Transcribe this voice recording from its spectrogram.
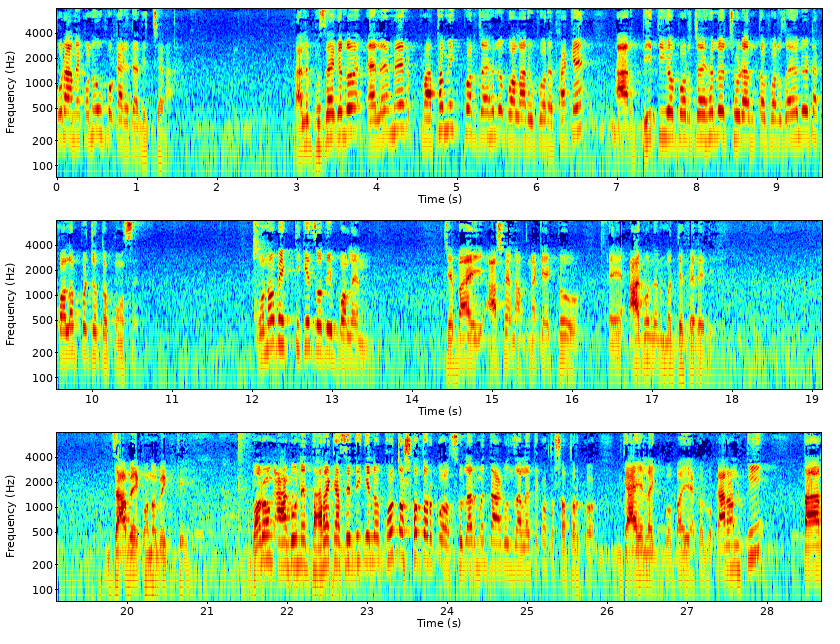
কোরআনে কোনো উপকারিতা দিচ্ছে না। তাহলে বোঝা গেল এলেমের প্রাথমিক পর্যায় হলো গলার উপরে থাকে, আর দ্বিতীয় পর্যায় হলো চূড়ান্ত পর্যায় হলো এটা কলব পর্যন্ত পৌঁছে। কোন ব্যক্তিকে যদি বলেন যে, ভাই, আসেন, আপনাকে একটু আগুনের মধ্যে ফেলে দিই। যাবে কোন ব্যক্তি। বরং আগুনের ধারে কাছে গেল কত সতর্ক, চুলার মধ্যে আগুন জ্বালাইতে কত সতর্ক, গায়ে লাগবো, বাইয়া করব। কারণ কি? তার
